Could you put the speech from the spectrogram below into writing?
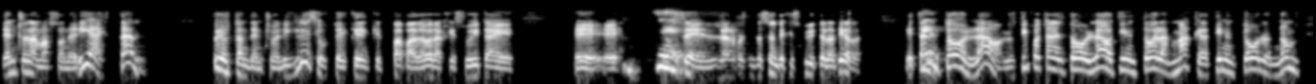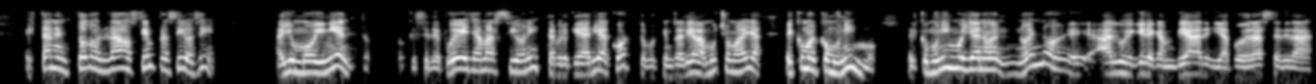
dentro de la masonería están, pero están dentro de la iglesia. ¿Ustedes creen que el Papa de ahora jesuita es, la representación de Jesucristo en la tierra? Están en todos lados, los tipos están en todos lados, tienen todas las máscaras, tienen todos los nombres, están en todos lados, siempre ha sido así. Hay un movimiento que se le puede llamar sionista, pero quedaría corto, porque en realidad va mucho más allá. Es como el comunismo. El comunismo ya no, no es eh, algo que quiere cambiar y apoderarse de las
